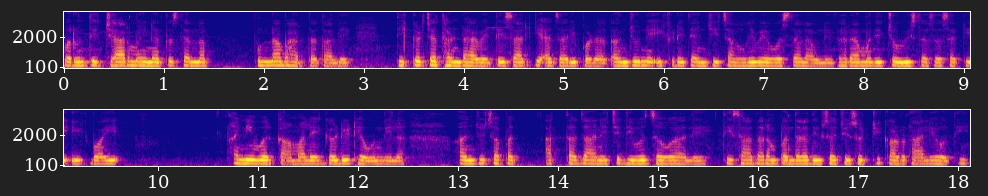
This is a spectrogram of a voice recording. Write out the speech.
परंतु ते चार महिन्यातच त्यांना पुन्हा भारतात आले. तिकडच्या थंड हवे ते सारखे आजारी पडत. अंजूने इकडे त्यांची चांगली व्यवस्था लावली. घरामध्ये चोवीस तासासाठी एक बाई आणि वर कामाला एक गडी ठेवून दिलं. अंजूचा पत आत्ता जाण्याचे दिवस जवळ आले. ती साधारण पंधरा दिवसाची सुट्टी काढून आली होती.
